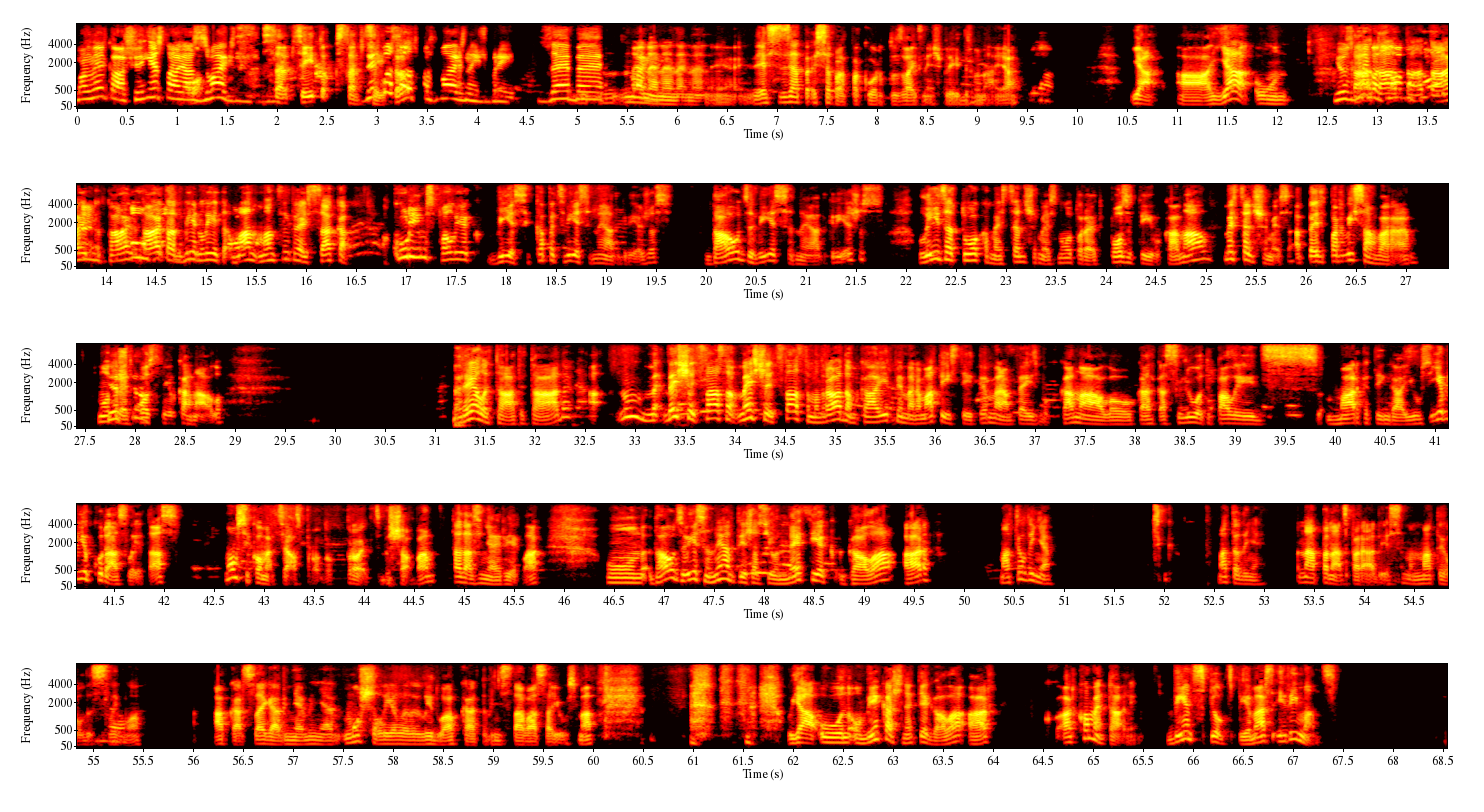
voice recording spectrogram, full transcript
Man vienkārši iestājās zvaigznes. Starp citu, starp citu. Zinu, kas par zvaigznīšu brīdi? ZB. Nē, nē, nē, nē, nē. Es, es saprotu, pa kuru tu zvaigznīšu brīdi runā, jā. Jā. Jā, uh, jā un Jūs tā, tā, tā, tā, ir, tā, ir, tā ir tāda viena lieta. Man, man citreiz saka, kur jums paliek viesi? Kāpēc viesi neatgriežas? Daudzi viesi neatgriežas. Līdz ar to, ka mēs cenšamies noturēt pozitīvu kanālu, mēs cenšamies par visām varām noturēt pozitīvu kanālu. Realitāte tāda, nu, mēs šeit stāstām, mēs šeit stāstām un rādām, kā ir, piemēram, attīstīt, piemēram, Facebook kanālu, kas ļoti palīdz mārketingā jūs, jeb jebkurās lietās. Mums ir komerciāls produkts, projekts bez šaubām, tādā ziņā ir vieglāk. Un daudz viesi neatgriežas, jo netiek galā ar Matildiņa. Matildiņa. Nā, panāc parādījies. Man Matildas slimo. Apkārt staigā viņa, viņa muša liela lido apkārt, viņa stāvā sajūsmā. Jā, un, un vienkārši netiek galā ar, ar komentāriem. Viens spilgts piemērs ir Imants.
